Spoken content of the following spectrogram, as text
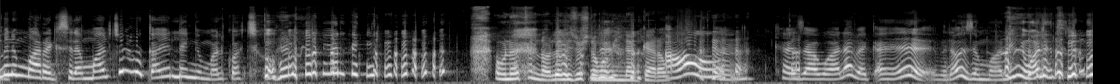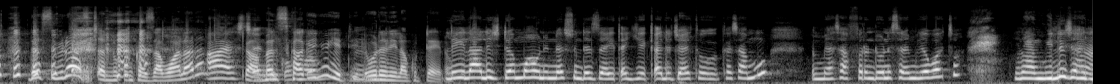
ምንም ማድረግ ስለማልችል በቃ የለኝም አልኳቸው። እውነቱን ነው ለልጆች ደግሞ የሚነገረው። አዎ ከዛ በኋላ በቃ እ ብለው ዝም አሉኝ ማለት ነው። ደስ ብሎ አያስጨንቁም። ከዛ በኋላ መልስ ካገኙ ይሄድ ወደ ሌላ ጉዳይ ነው። ሌላ ልጅ ደግሞ አሁን እነሱ እንደዛ የጠየቀ ልጅ አይተው ከሰሙ የሚያሳፍር እንደሆነ ስለሚገባቸው ምናምን የሚል ልጅ አለ።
